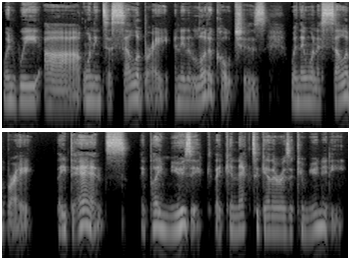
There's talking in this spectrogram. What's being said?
When we are wanting to celebrate, and in a lot of cultures, when they want to celebrate, they dance, they play music, they connect together as a community.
